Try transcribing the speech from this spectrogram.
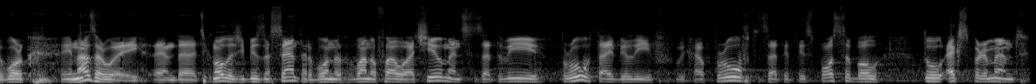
work in other way. And the Technology Business Center, one of, one of our achievements that we proved, I believe, we have proved that it is possible to experiment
